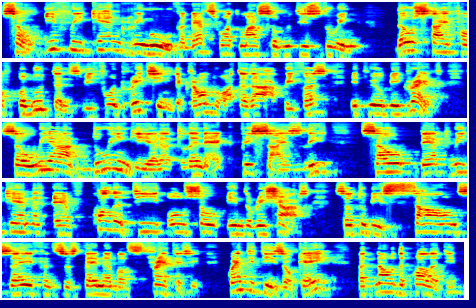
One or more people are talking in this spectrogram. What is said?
So if we can remove, and that's what MARSOLUT is doing, those type of pollutants before reaching the groundwater, the aquifers, it will be great. So we are doing here at LNEC precisely so that we can have quality also in the recharge. So to be sound, safe and sustainable strategy. Quantity is okay, but now the quality.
